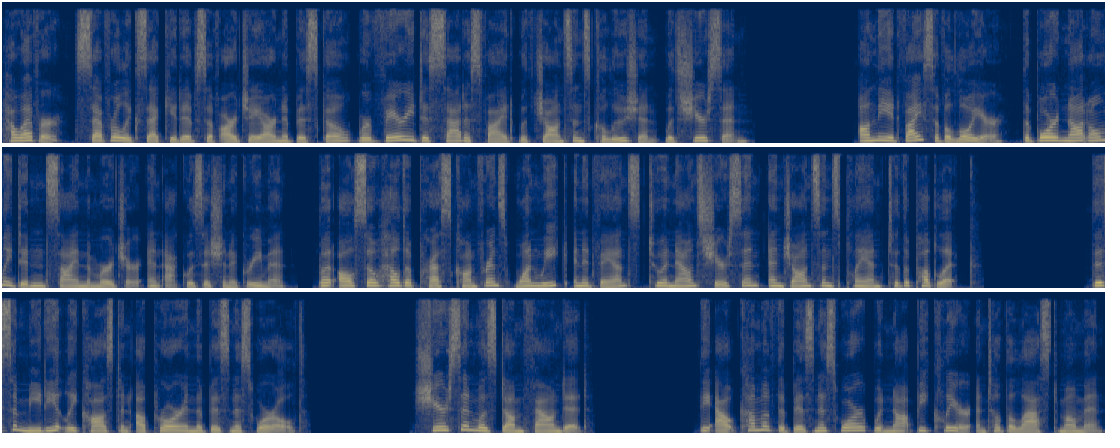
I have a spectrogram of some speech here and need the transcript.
However, several executives of RJR Nabisco were very dissatisfied with Johnson's collusion with Shearson. On the advice of a lawyer, the board not only didn't sign the merger and acquisition agreement, but also held a press conference one week in advance to announce Shearson and Johnson's plan to the public. This immediately caused an uproar in the business world. Shearson was dumbfounded. The outcome of the business war would not be clear until the last moment.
